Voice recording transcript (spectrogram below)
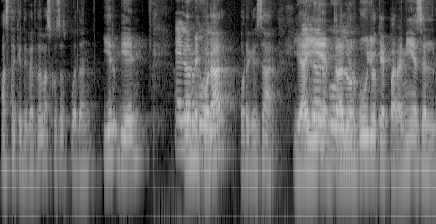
hasta que de verdad las cosas puedan ir bien o mejorar o regresar. Y ahí entra el orgullo que para mí es el,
